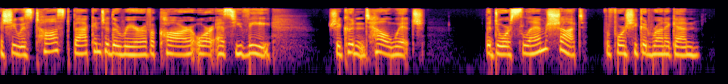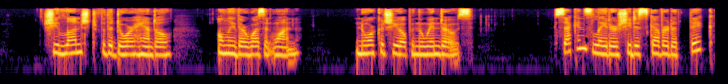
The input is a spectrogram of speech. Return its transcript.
as she was tossed back into the rear of a car or SUV. She couldn't tell which. The door slammed shut before she could run again. She lunged for the door handle, only there wasn't one. Nor could she open the windows. Seconds later, she discovered a thick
